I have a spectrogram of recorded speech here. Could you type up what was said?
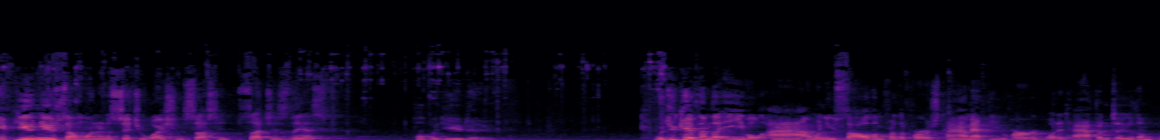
If you knew someone in a situation such, such as this, what would you do? Would you give them the evil eye when you saw them for the first time after you heard what had happened to them?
